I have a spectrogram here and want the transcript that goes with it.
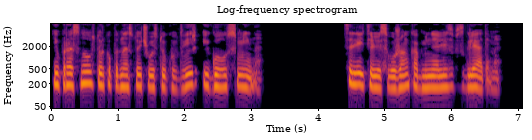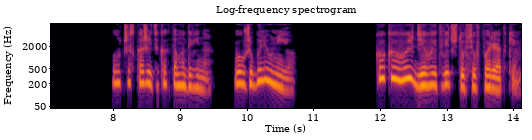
И проснулась только под настойчивый стук в дверь и голос Мины. Целитель и служанка обменялись взглядами. «Лучше скажите, как там Эдвина? Вы уже были у нее?» «Как и вы, делает вид, что все в порядке»,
